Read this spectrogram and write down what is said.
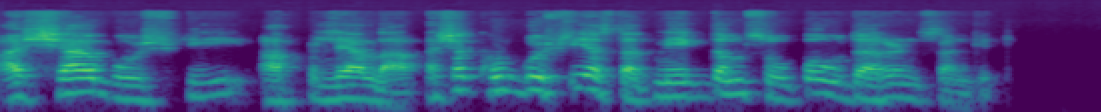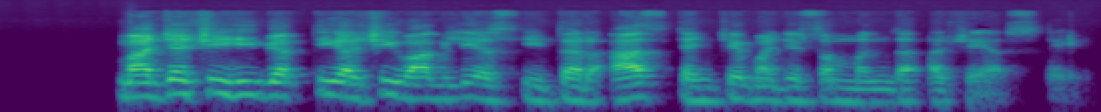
अशा गोष्टी आपल्याला अशा खूप गोष्टी असतात. मी एकदम सोपं उदाहरण सांगितलं. माझ्याशी ही व्यक्ती अशी वागली असती, तर आज त्यांचे माझे संबंध असे असते.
